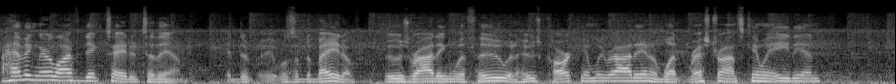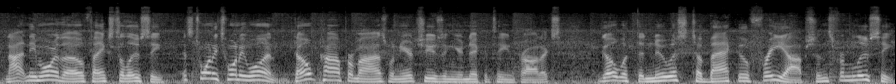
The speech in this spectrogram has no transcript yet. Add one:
having their life dictated to them it, it was a debate of who's riding with who and whose car can we ride in and what restaurants can we eat in. Not anymore, though, thanks to Lucy. It's 2021. Don't compromise when you're choosing your nicotine products. Go with the newest tobacco free options from Lucy.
